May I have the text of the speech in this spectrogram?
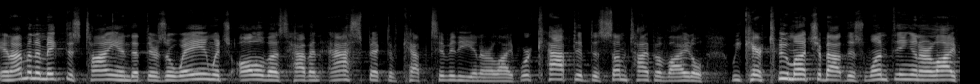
And I'm going to make this tie in that there's a way in which all of us have an aspect of captivity in our life. We're captive to some type of idol. We care too much about this one thing in our life,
